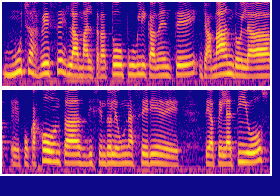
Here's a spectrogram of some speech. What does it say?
muchas veces la maltrató públicamente, llamándola eh, Pocahontas, diciéndole una serie de, de apelativos,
